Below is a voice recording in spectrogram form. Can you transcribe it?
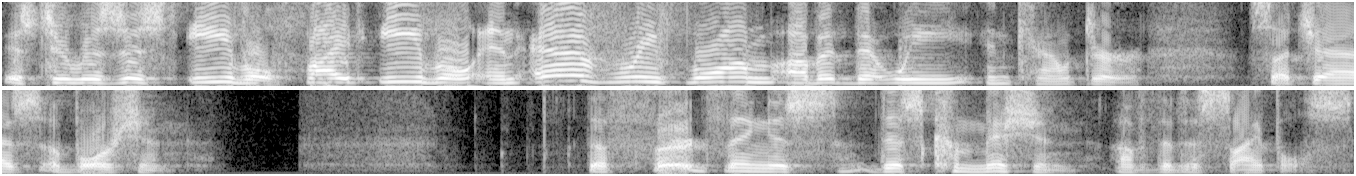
is to resist evil, fight evil in every form of it that we encounter, such as abortion. The third thing is this commission of the disciples.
